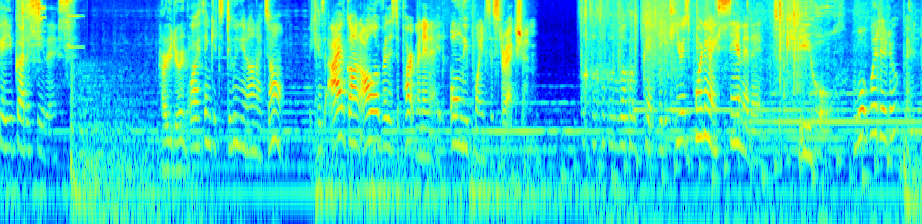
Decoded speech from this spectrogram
Okay, you've got to see this. How are you doing that? Well, I think it's doing it on its own. Because I've gone all over this apartment and it only points this direction. Look, look, look, look, look. Okay, where the key was pointing, I sanded it. It's a keyhole. What would it open?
